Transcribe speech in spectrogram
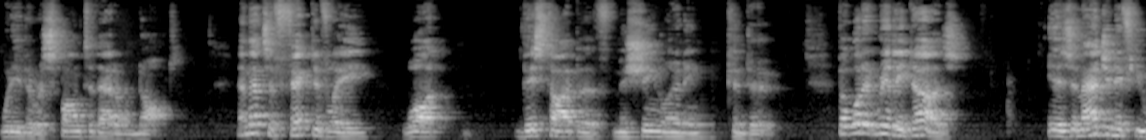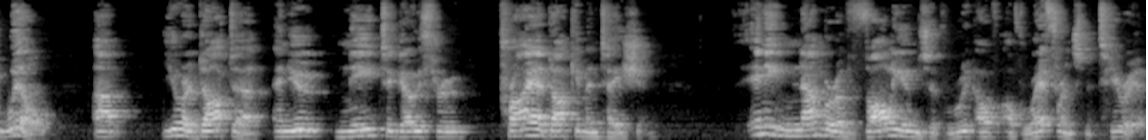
would either respond to that or not. And that's effectively what this type of machine learning can do. But what it really does is imagine, if you will, uh, you're a doctor and you need to go through prior documentation, any number of volumes of, of, of reference material.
